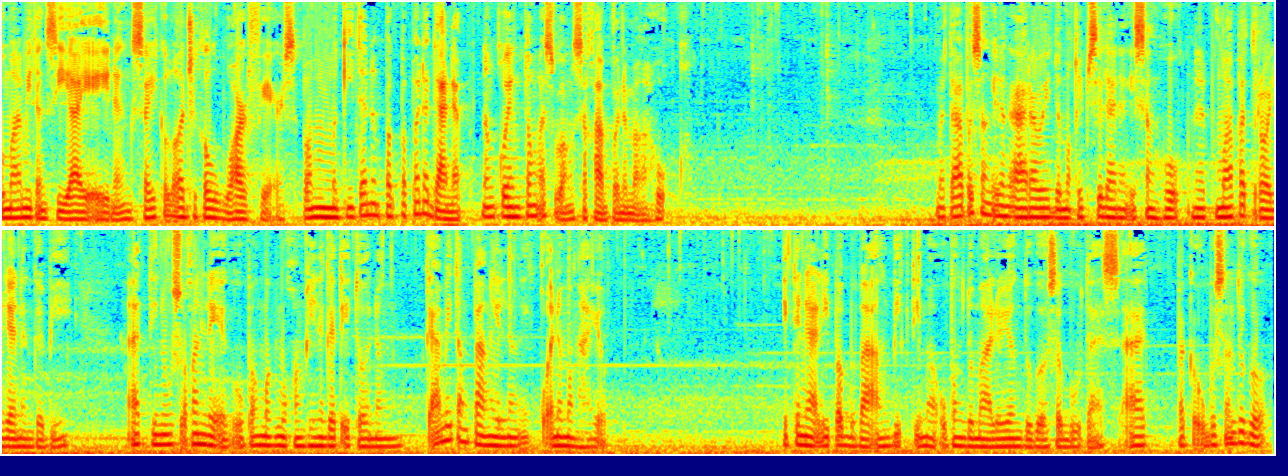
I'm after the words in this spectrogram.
Gumamit ang CIA ng psychological warfare sa pamamagitan ng pagpapalaganap ng kwentong aswang sa kampo ng mga hook. Matapos ang ilang araw ay dumakip sila ng isang hook na pumapatrolya ng gabi at tinusok ang leeg upang magmukhang kinagat ito ng gamit ang pangil ng kung anumang hayop. Itinali pa baba ang biktima upang dumaloy ang dugo sa butas at pagkaubos ng dugo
